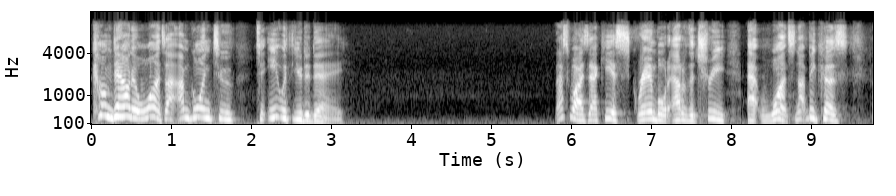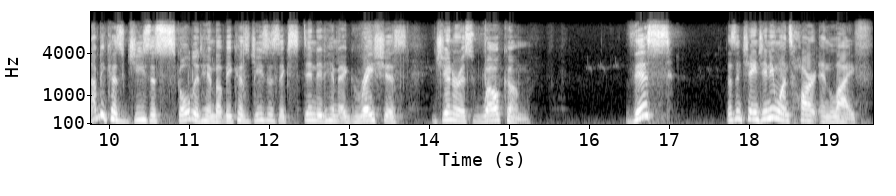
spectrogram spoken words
come down at once. I'm going to, to eat with you today. That's why Zacchaeus scrambled out of the tree at once, not because, not because Jesus scolded him, but because Jesus extended him a gracious, generous welcome. This doesn't change anyone's heart and life.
